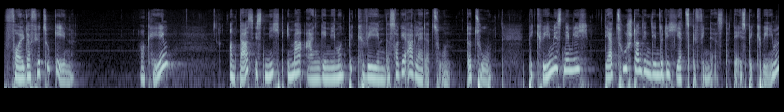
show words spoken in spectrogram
voll dafür zu gehen. Okay? Und das ist nicht immer angenehm und bequem. Das sage ich auch gleich dazu. dazu. Bequem ist nämlich der Zustand, in dem du dich jetzt befindest. Der ist bequem,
